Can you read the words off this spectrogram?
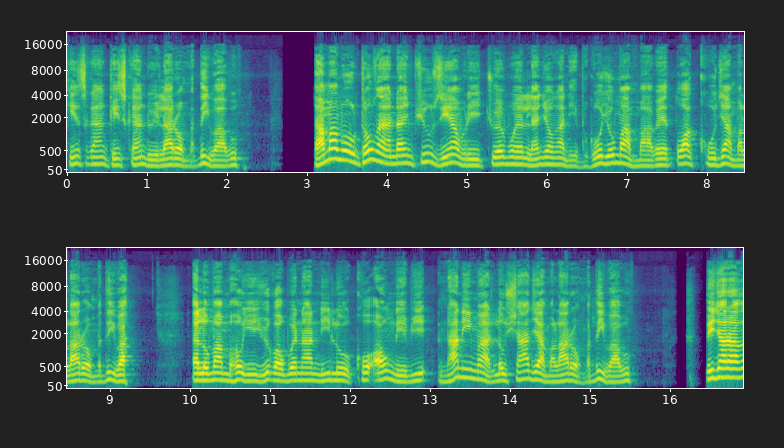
ကင်းစကန်ဂိတ်စကန်တွေလာတော့မသိပါဘူး။ဒါမှမဟုတ်ထုံးစံအတိုင်းဖြူးဇင်ရဝတီကျွဲပွဲလမ်းကြောင်းကနေပကိုးကျုံးမှမှာပဲသွားခိုကြမလားတော့မသိပါ။အဲ့လိုမှမဟုတ်ရင်ရွေးကောက်ပွဲနာနီးလို့ခိုးအောင်နေပြီးအနားနီးမှလှုပ်ရှားကြမလားတော့မသိပါဘူး။တေချာတာက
